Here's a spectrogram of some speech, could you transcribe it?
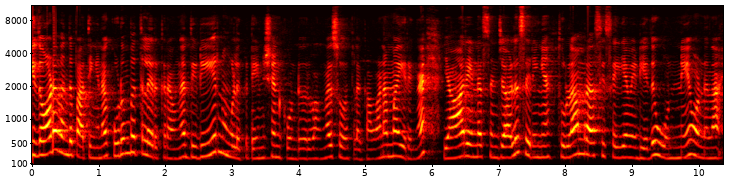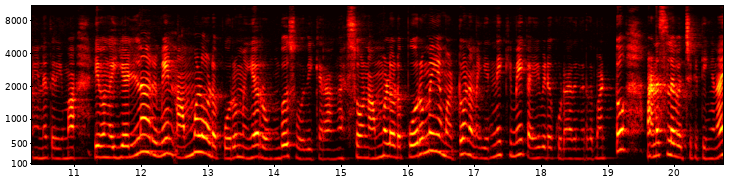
இதோட வந்து பார்த்திங்கன்னா குடும்பத்தில் இருக்கிறவங்க திடீர்னு உங்களுக்கு டென்ஷன் கொண்டு வருவாங்க. ஸோ அதில் கவனமாக இருங்க. யார் என்ன செஞ்சாலும் சரிங்க. துலாம் ராசி செய்ய வேண்டியது ஒன்றே ஒன்று தான் என்ன தெரியுமா? இவங்க எல்லாருமே நம்மளோட பொறுமையை ரொம்ப சோதிக்கிறாங்க. ஸோ நம்மளோட பொறுமையை மட்டும் நம்ம என்றைக்குமே கைவிடக்கூடாதுங்கிறத மட்டும் மனசில் வச்சுக்கிட்டிங்கன்னா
